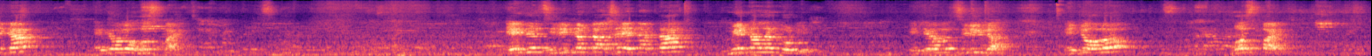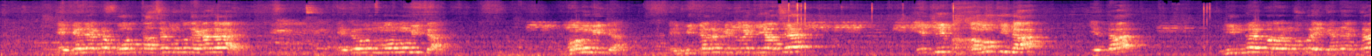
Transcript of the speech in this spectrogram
এটা এটা হলো হোস পাইপ এই যে সিলিন্ডারটা আছে এটা একটা মেটালের বডি। এটা হলো সিলিন্ডার। এটা হলো হোস পাইপ এখানে একটা গোল কাঁচের মতো দেখা যায়। এটা হলো মনোমিটার। মনোমিটার। এই মিটারের ভিতরে কি আছে? এটি ভালো কিনা, এটা নির্ণয় করার মতো এখানে একটা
